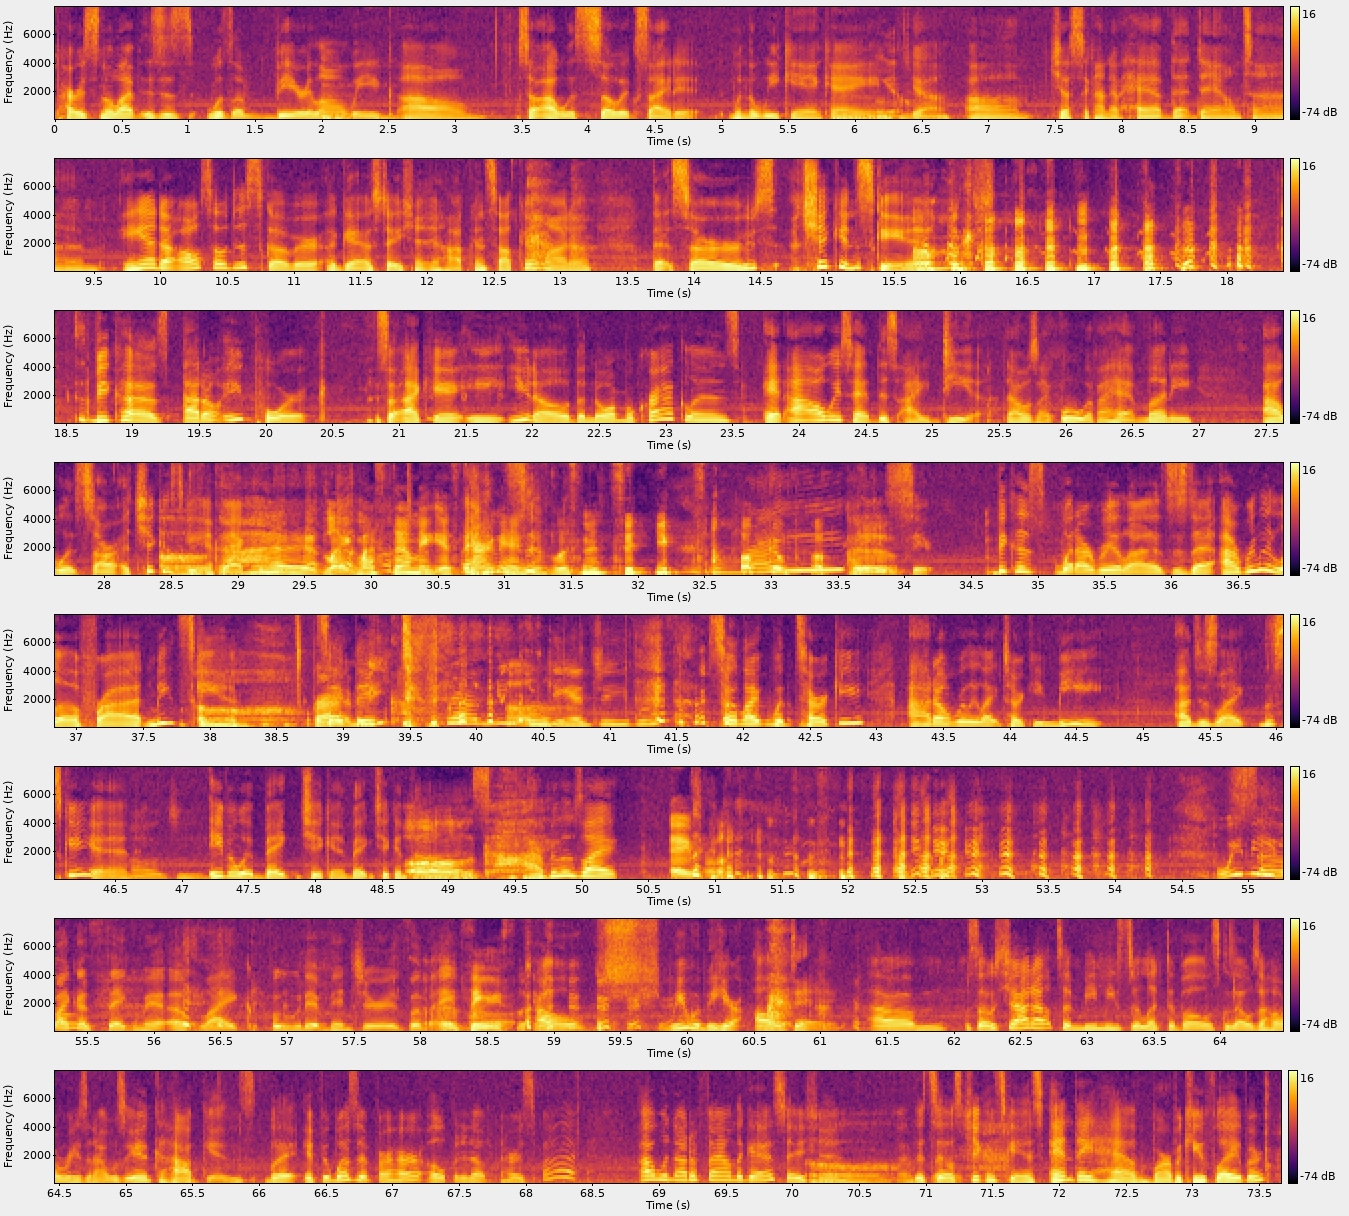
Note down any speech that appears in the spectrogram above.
Personal life. This is was a very long week. Um, so I was so excited when the weekend came, yeah. um, just to kind of have that downtime. And I also discovered a gas station in Hopkins, South Carolina, that serves chicken skin. because I don't eat pork, so I can't eat, you know, the normal cracklings. And I always had this idea that I was like, ooh, if I had money, I would start a chicken oh, skin factory. God, like my stomach is turning just listening to you talk Right? about this. ser- Because what I realized is that I really love fried meat skin. Fried I think- meat. Fried meat skin, Jesus. so, like with turkey, I don't really like turkey meat. I just like the skin. Oh, geez. Even with baked chicken, baked chicken thighs. Oh. God. I really was like, April. We So- need like a segment of like food adventures of April. Seriously. Oh, sh- we would be here all day. Um, so shout out to Mimi's Delectables because that was the whole reason I was in Hopkins. But if it wasn't for her opening up her spot, I would not have found the gas station Oh. that sells chicken skins, and they have barbecue flavor.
